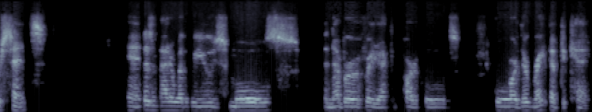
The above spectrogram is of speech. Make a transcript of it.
percents. And it doesn't matter whether we use moles, the number of radioactive particles, or the rate of decay.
